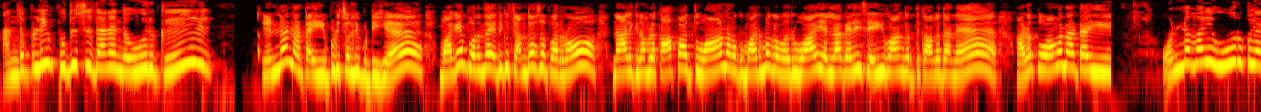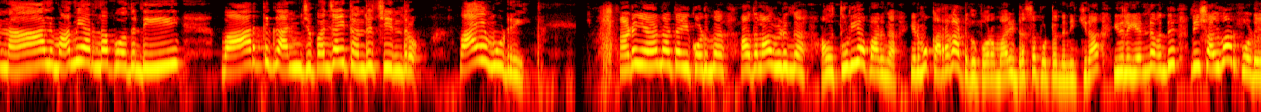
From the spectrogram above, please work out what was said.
அந்த பிள்ளையும் புதுசு தானே இந்த ஊருக்கு. என்ன நாட்டாயி இப்படி சொல்லிவிட்டீங்க மகன் பிறந்தா எதுக்கு சந்தோஷப்படுறோம்? நாளைக்கு நம்மளை காப்பாத்துவான் நமக்கு மருமக வருவா எல்லா வேலையும் செய்வாங்கிறதுக்காக தானே? அட போங்க நாட்டாயி உன்ன மாதிரி ஊருக்குள்ள நாலு மாமியா இருந்தா போதும்டி. வாரத்துக்கு அஞ்சு பஞ்சாயத்து வந்து சீந்துரும் வாய மூடுறி. அட ஏன் நாட்டாயி கொடுமை? அதெல்லாம் விடுங்க. அவ துணியா பாருங்க. என்னமோ கரகாட்டுக்கு போற மாதிரி ட்ரெஸ்ஸை போட்டு வந்து நிக்கிறா. இதுல என்ன வந்து நீ ஷல்வார் போடு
